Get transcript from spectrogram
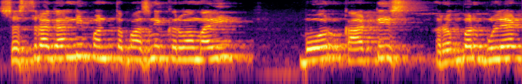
શસ્ત્રાગારની પણ તપાસણી કરવામાં આવી. બોર, કાર્ટિસ, રબર બુલેટ,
